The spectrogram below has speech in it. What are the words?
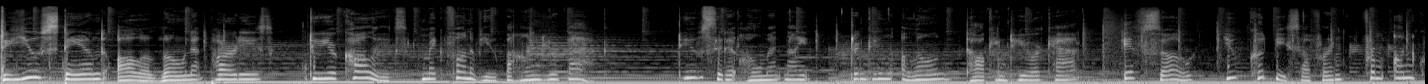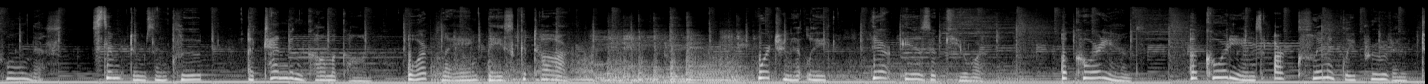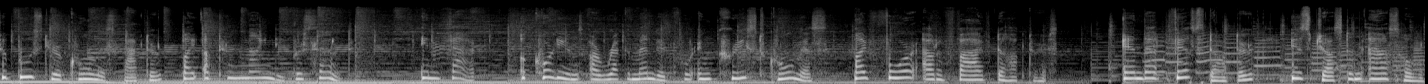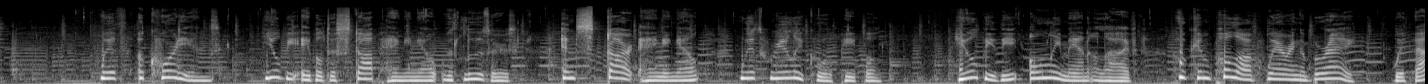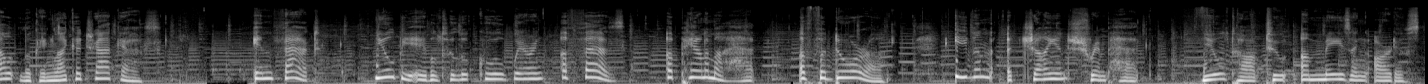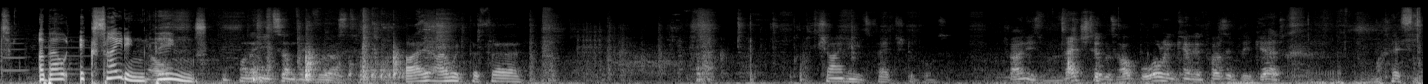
Do you stand all alone at parties? Do your colleagues make fun of you behind your back? Do you sit at home at night, drinking alone, talking to your cat? If so, you could be suffering from uncoolness. Symptoms include attending Comic Con or playing bass guitar. Fortunately, there is a cure accordions. Accordions are clinically proven to boost your coolness factor by up to 90%. In fact, accordions are recommended for increased coolness by four out of five doctors. And that fifth doctor is just an asshole. With accordions, you'll be able to stop hanging out with losers and start hanging out with really cool people. You'll be the only man alive who can pull off wearing a beret without looking like a jackass. In fact, you'll be able to look cool wearing a fez, a Panama hat, a fedora, even a giant shrimp hat. You'll talk to amazing artists about exciting things. I Want to eat something first? I, I would prefer Chinese vegetables. Chinese vegetables. How boring can it possibly get? Well, it's,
